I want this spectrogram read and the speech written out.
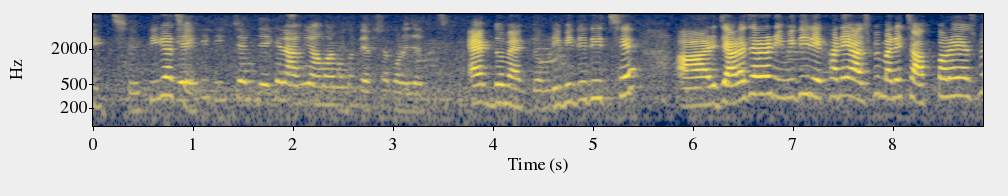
দিচ্ছে ঠিক আছে? কি দিচ্ছে আমি দেখে আমি আমার মতো ব্যবসা করে যাচ্ছি। একদম একদম। রিমিদি দিচ্ছে। আর যারা যারা রিমিদির এখানে আসবে মানে চাঁদপাড়ায় আসবে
